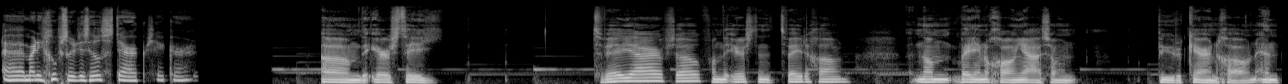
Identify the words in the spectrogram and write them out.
uh, maar die groepsdruk is heel sterk, zeker. Um, de eerste twee jaar of zo, van de eerste en de tweede gewoon. Dan ben je nog gewoon, ja, zo'n pure kern gewoon. En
